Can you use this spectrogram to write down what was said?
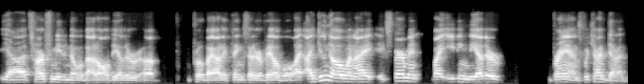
Yeah, it's hard for me to know about all the other uh, probiotic things that are available. I, I do know when I experiment by eating the other brands, which I've done,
